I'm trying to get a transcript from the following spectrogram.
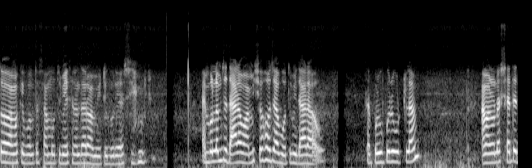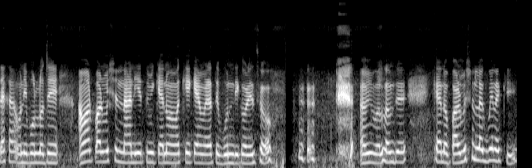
তো আমাকে বলতেছে, আম্মু, তুমি এখানে দাঁড়াও, আমি একটু ঘুরে আসি। আমি বললাম যে, দাঁড়াও, আমি সহ যাব, তুমি দাঁড়াও। তারপর উপরে উঠলাম। আমার ওনার সাথে দেখা, উনি বলল যে, আমার পারমিশন না নিয়ে তুমি কেন আমাকে ক্যামেরাতে বন্দি করেছ? আমি বললাম যে, কেন পারমিশন লাগবে নাকি?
